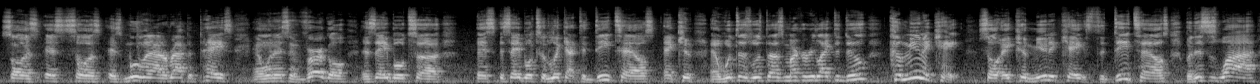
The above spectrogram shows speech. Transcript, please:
So it's, it's so it's, it's moving at a rapid pace, and when it's in Virgo, it's able to it's, it's able to look at the details and and what does what does Mercury like to do? Communicate. So it communicates the details. But this is why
